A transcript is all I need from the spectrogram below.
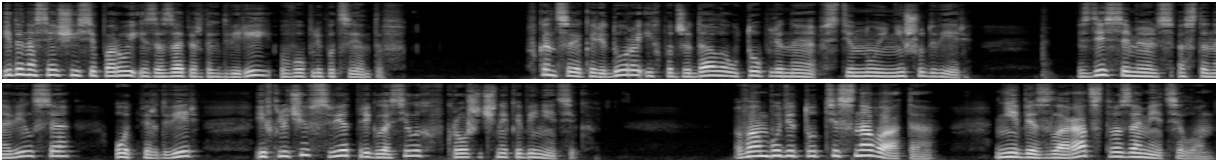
и доносящиеся порой из-за запертых дверей вопли пациентов. В конце коридора их поджидала утопленная в стенную нишу дверь. Здесь Сэмюэльс остановился, отпер дверь и, включив свет, пригласил их в крошечный кабинетик. «Вам будет тут тесновато», — не без злорадства заметил он.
